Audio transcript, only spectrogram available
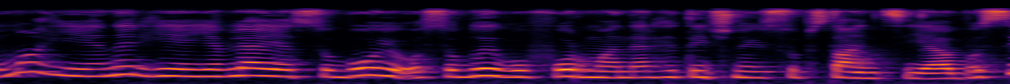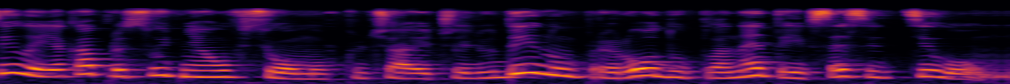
У магії енергія являє собою особливу форму енергетичної субстанції або сили, яка присутня у всьому, включаючи людину, природу, планети і всесвіт в цілому.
